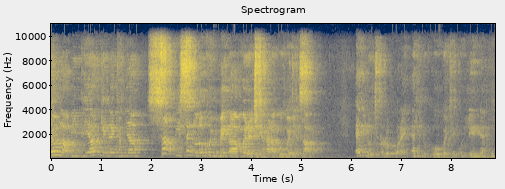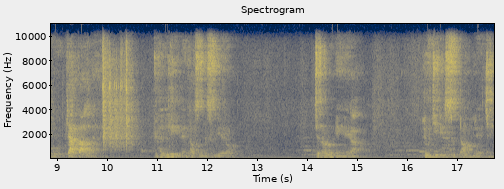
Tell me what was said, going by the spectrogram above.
ရောက်လာပြီးဖျားခင်နဲ့ခမညာစပြီးစိတ်လုံးဖွင့်ပြီးမိတ္တာဖွဲ့တဲ့ချိန်အဲ့ဒါကိုးကွယ်ခြင်းစတယ် အဲ့ဒီလိုကျွန်တော်တို့ကိုယ်တိုင်အဲ့ဒီလိုကိုးကွယ်ခြင်းကိုလေးနက်မှုကိုပြသလိုက်ခလေးတွေလည်းနောက်ဆုံးမဆူရတော့ကျွန်တော်တို့ငယ်ငယ်ကလူကြီးတွေဆူတောင်းနေတဲ့အချိန်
